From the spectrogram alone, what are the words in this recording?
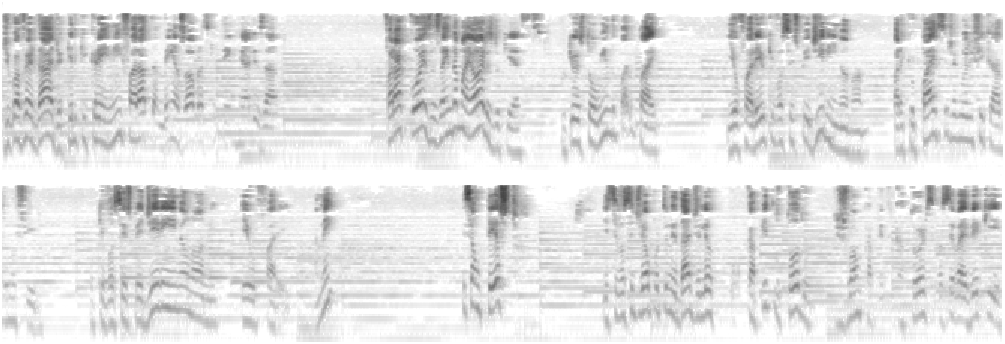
Digo a verdade: aquele que crê em mim fará também as obras que tenho realizado. Fará coisas ainda maiores do que estas, porque eu estou indo para o Pai. E eu farei o que vocês pedirem em meu nome para que o Pai seja glorificado no Filho. O que vocês pedirem em meu nome, eu farei. Amém? Esse é um texto, e se você tiver a oportunidade de ler o capítulo todo de João, capítulo 14, você vai ver que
